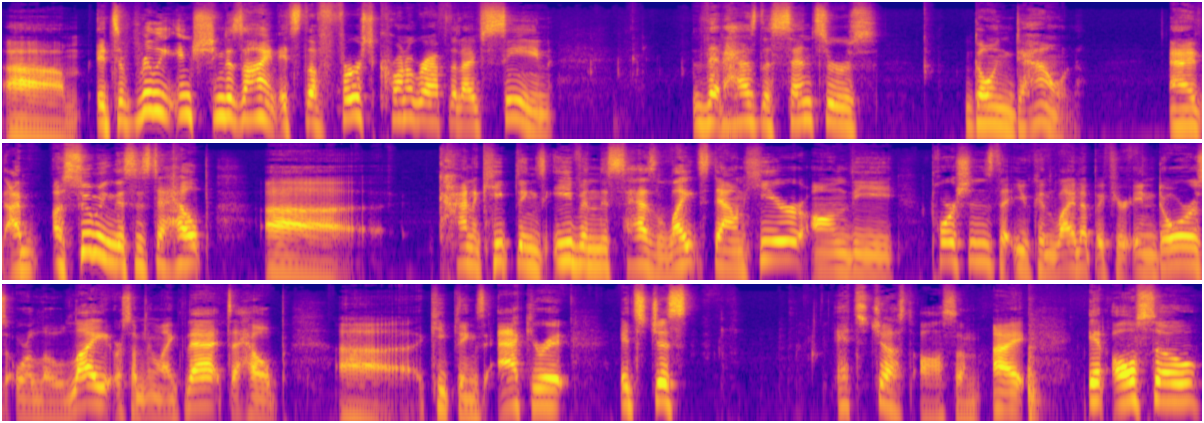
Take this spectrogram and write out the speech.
Um, it's a really interesting design. It's the first chronograph that I've seen that has the sensors going down. And I, am assuming this is to help uh, kind of keep things even. This has lights down here on the portions that you can light up if you're indoors or low light or something like that to help uh, keep things accurate. It's just, it's just awesome. I it also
